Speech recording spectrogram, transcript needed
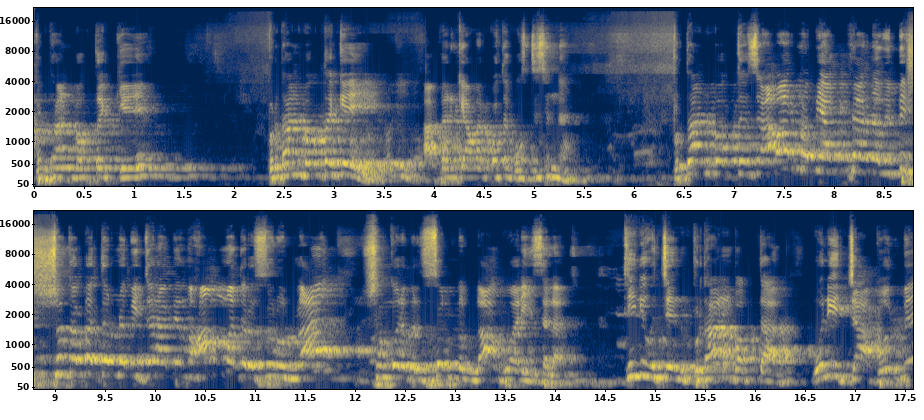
প্রধান বক্তা কে? প্রধান বক্তা কে? আপনার কি আমার কথা বুঝতেছেন না? প্রধান বক্তা হচ্ছে আমার নবী, আপনার নবী, বিশ্ব জগতের নবী জনাবে মোহাম্মদ সাল্লাম। তিনি হচ্ছেন প্রধান বক্তা। উনি যা বলবে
